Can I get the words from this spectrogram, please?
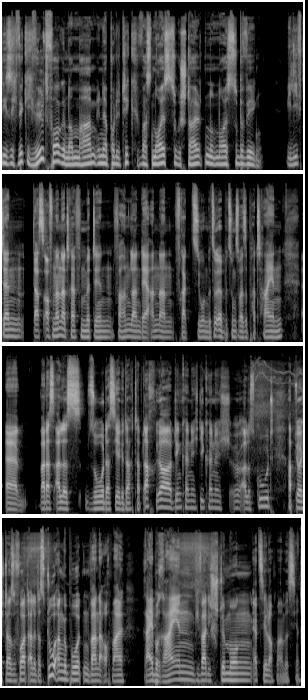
die sich wirklich wild vorgenommen haben, in der Politik was Neues zu gestalten und Neues zu bewegen. Wie lief denn das Aufeinandertreffen mit den Verhandlern der anderen Fraktionen bzw. Parteien? Äh, war das alles so, dass ihr gedacht habt, ach ja, den kenne ich, die kenne ich, äh, alles gut? Habt ihr euch da sofort alle das Du angeboten? Waren da auch mal Reibereien? Wie war die Stimmung? Erzähl doch mal ein bisschen.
